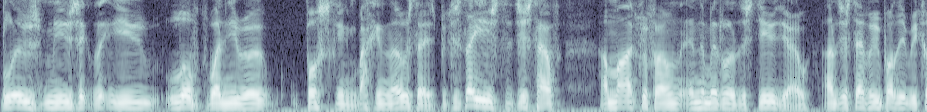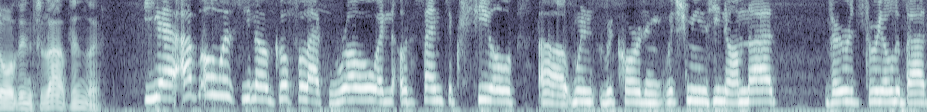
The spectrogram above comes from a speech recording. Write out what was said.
blues music that you loved when you were busking back in those days? Because they used to just have a microphone in the middle of the studio and just everybody record into that, didn't they? Yeah, I've always, you know, go for like raw and authentic feel uh, when recording, which means, you know, I'm not very thrilled about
